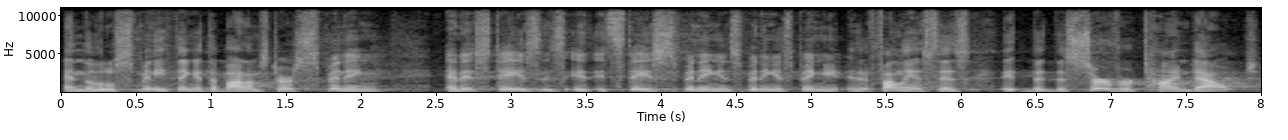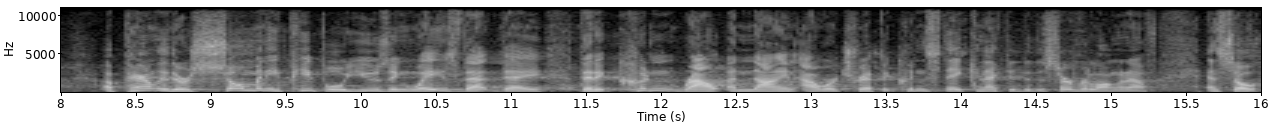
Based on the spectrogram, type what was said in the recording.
And the little spinny thing at the bottom starts spinning and it stays, it, it stays spinning and spinning and spinning. And finally it says it, the, the server timed out. Apparently, there were so many people using Waze that day that it couldn't route a nine hour trip. It couldn't stay connected to the server long enough. And so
